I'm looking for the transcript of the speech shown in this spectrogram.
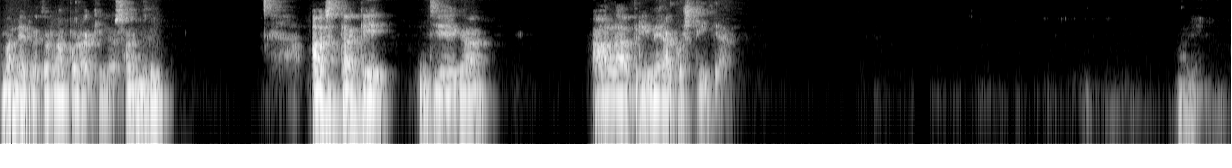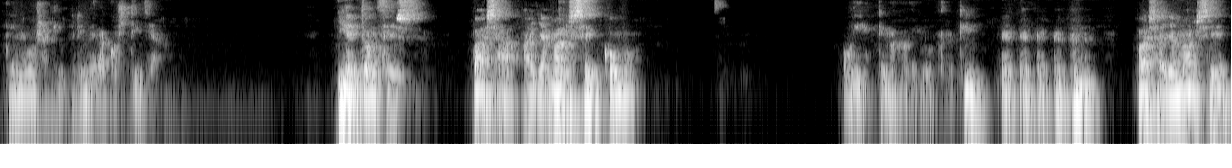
¿vale? Retorna por aquí la sangre hasta que llega a la primera costilla. Tenemos aquí primera costilla. Y entonces pasa a llamarse como... Uy, que me acabo de aquí. Pasa a llamarse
